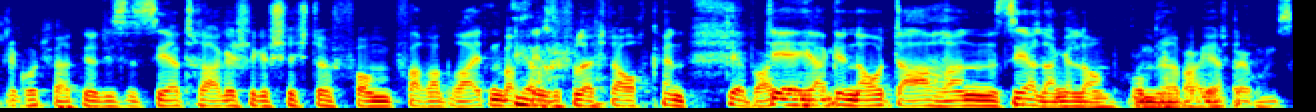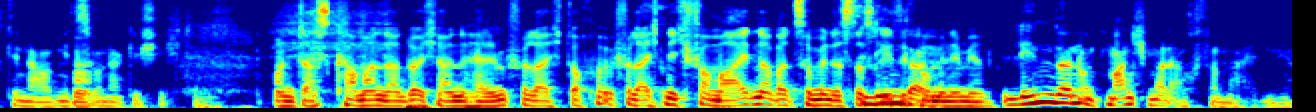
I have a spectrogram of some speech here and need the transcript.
Ja gut, wir hatten ja diese sehr tragische Geschichte vom Pfarrer Breitenbach, ja. den Sie vielleicht auch kennen, der, der ja, ja, genau daran sehr lange rumlaboriert hat. Der war ja bei uns genau mit ja. so einer Geschichte. Und das kann man dann durch einen Helm vielleicht doch, vielleicht nicht vermeiden, aber zumindest das lindern, Risiko minimieren. Lindern und manchmal auch vermeiden, ja.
